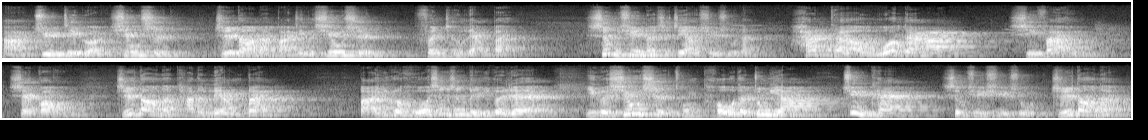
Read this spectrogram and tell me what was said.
啊锯这个修士，直到呢把这个修士分成两半。圣训呢是这样叙述的：“hatta wada shifahu s h i f a h 直到呢他的两半。把一个活生生的一个人，一个修士从头的中央锯开，圣训叙述，直到呢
